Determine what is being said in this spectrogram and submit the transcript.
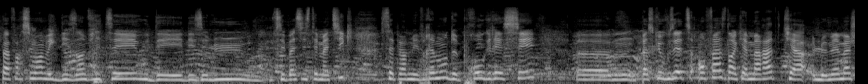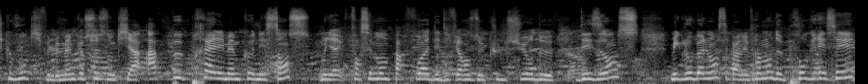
pas forcément avec des invités ou des, des élus, ou c'est pas systématique, ça permet vraiment de progresser euh, parce que vous êtes en face d'un camarade qui a le même âge que vous, qui fait le même cursus, donc qui a à peu près les mêmes connaissances. Bon, il y a forcément parfois des différences de culture, de d'aisance, mais globalement, ça permet vraiment de progresser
